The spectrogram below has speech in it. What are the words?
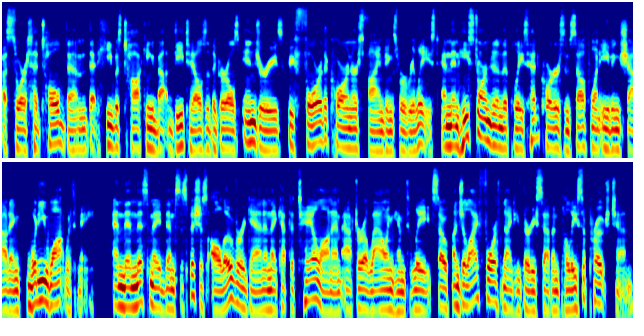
a source had told them that he was talking about details of the girl's injuries before the coroner's findings were released. And then he stormed into the police headquarters himself one evening shouting, What do you want with me? And then this made them suspicious all over again, and they kept a tail on him after allowing him to leave. So on July 4th, 1937, police approached him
